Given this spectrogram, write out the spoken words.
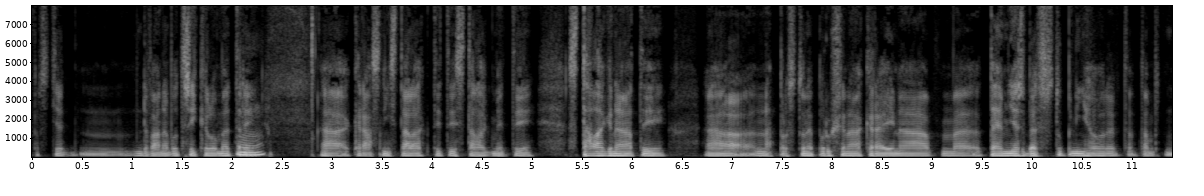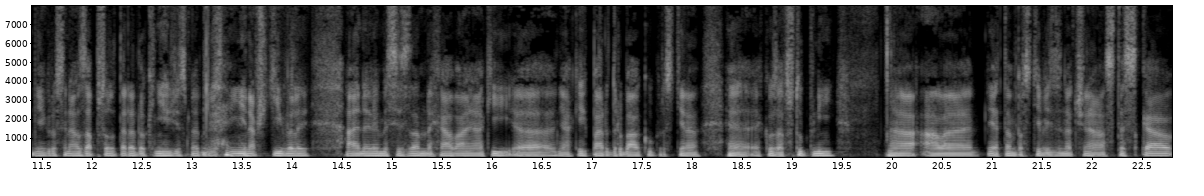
prostě dva nebo tři kilometry. Hmm. Krásný stalaktity, stalagmity, stalagnáty, naprosto neporušená krajina, uh, téměř bez vstupního, tam, někdo si nás zapsal teda do knihy, že jsme jeskyni navštívili a já nevím, jestli se tam nechává nějaký, nějakých pár drobáků prostě na, jako za vstupný. Uh, ale je tam prostě vyznačená stezka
